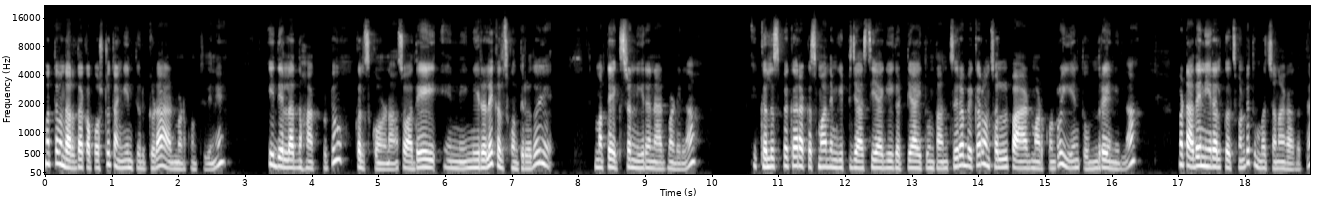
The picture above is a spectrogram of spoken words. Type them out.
ಮತ್ತೆ ಒಂದು ಅರ್ಧ ಕಪ್ ಅಷ್ಟು ತಂಗಿನ ತಿರು ಕೂಡ ಆ್ಯಡ್ ಮಾಡ್ಕೊತಿದ್ದೀನಿ ಇದೆಲ್ಲದನ್ನ ಹಾಕ್ಬಿಟ್ಟು ಕಲಿಸ್ಕೊಳ್ಳೋಣ ಸೊ ಅದೇ ನೀರಲ್ಲೇ ಕಲಿಸ್ಕೊತಿರೋದು. ಮತ್ತೆ ಎಕ್ಸ್ಟ್ರಾ ನೀರೇನು ಆ್ಯಡ್ ಮಾಡಿಲ್ಲ. ಈಗ ಕಲಿಸ್ಬೇಕಾದ್ರೆ ಅಕಸ್ಮಾತ್ ನಿಮ್ಗೆ ಹಿಟ್ಟು ಜಾಸ್ತಿ ಆಗಿ ಗಟ್ಟಿ ಆಯಿತು ಅಂತ ಅನ್ಸಿರೋ ಬೇಕಾದ್ರೆ ಒಂದು ಸ್ವಲ್ಪ ಆ್ಯಡ್ ಮಾಡಿಕೊಂಡ್ರು ಏನು ತೊಂದರೆ ಏನಿಲ್ಲ. ಬಟ್ ಅದೇ ನೀರಲ್ಲಿ ಕಲಿಸ್ಕೊಂಡ್ರೆ ತುಂಬ ಚೆನ್ನಾಗಾಗುತ್ತೆ.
